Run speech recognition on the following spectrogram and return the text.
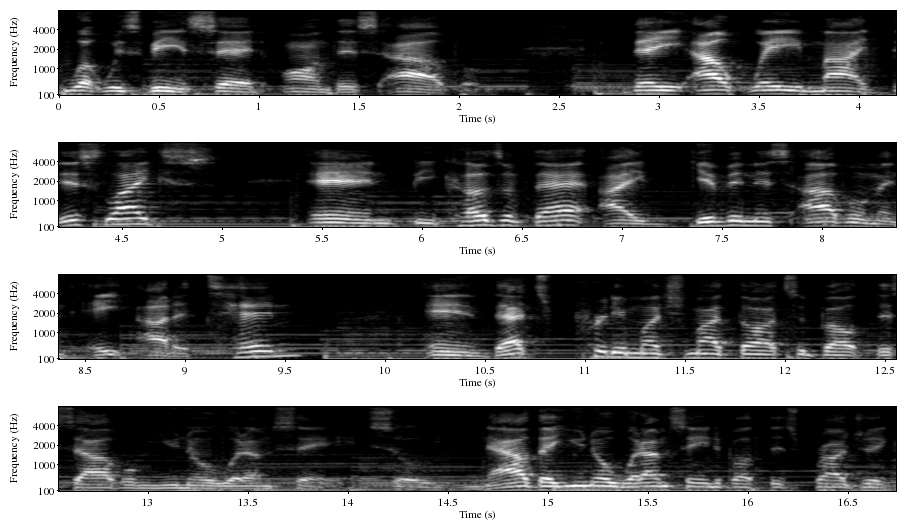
what was being said on this album. They outweigh my dislikes, and because of that, I've given this album an 8 out of 10 and that's pretty much my thoughts about this album. You know what I'm saying. So now that you know what I'm saying about this project,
